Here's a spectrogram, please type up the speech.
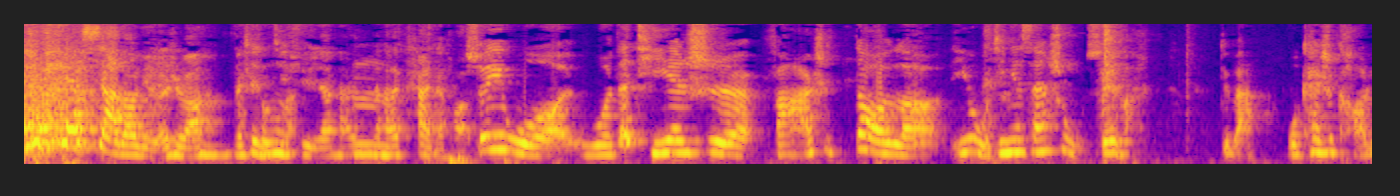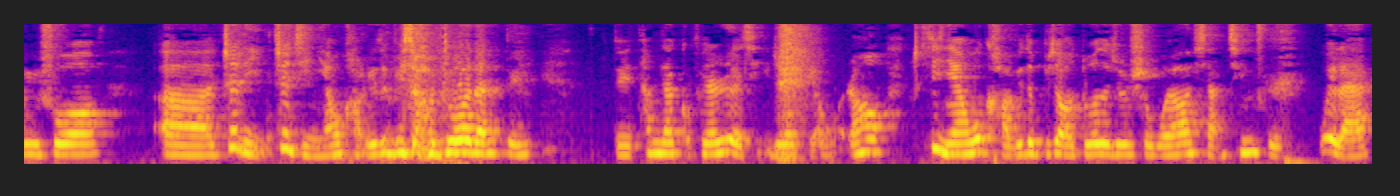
吓到你了是吧？没事，你继续让它让它看着好了。所以我我的体验是，反而是到了，因为我今年三十五岁嘛，对吧？我开始考虑说，呃，这里这几年我考虑的比较多的，对，对他们家狗非常热情，一直在舔我。然后这几年我考虑的比较多的就是，我要想清楚未来，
